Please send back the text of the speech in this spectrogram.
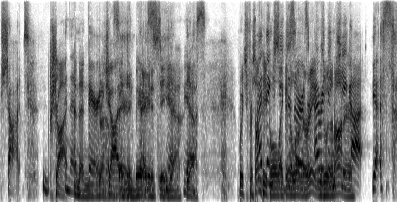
Shot. Shot and then, and then buried. Drowned. Shot and then buried. buried at sea. Yeah. Yeah. Yes. yeah. Which for some I people, like in the Lord of the Rings, was an honor. Got. Yes.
